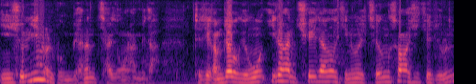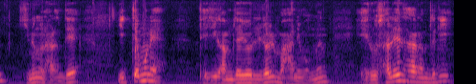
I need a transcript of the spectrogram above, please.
인슐린을 분비하는 작용을 합니다. 돼지 감자의 경우 이러한 췌장의 기능을 정상화시켜주는 기능을 하는데 이 때문에 돼지 감자 요리를 많이 먹는 에루살렘 사람들이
